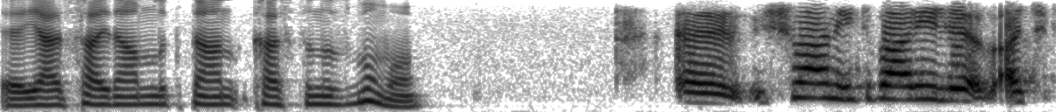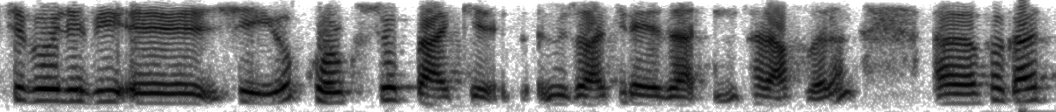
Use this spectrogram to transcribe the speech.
E, yani saydamlıktan kastınız bu mu? E, şu an itibariyle açıkça böyle bir e, şey yok, korkusu yok belki müzakere eden tarafların. Fakat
